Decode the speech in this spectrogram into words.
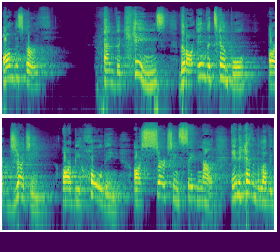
on this earth, and the kings that are in the temple are judging, are beholding, are searching Satan out. In heaven, beloved,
